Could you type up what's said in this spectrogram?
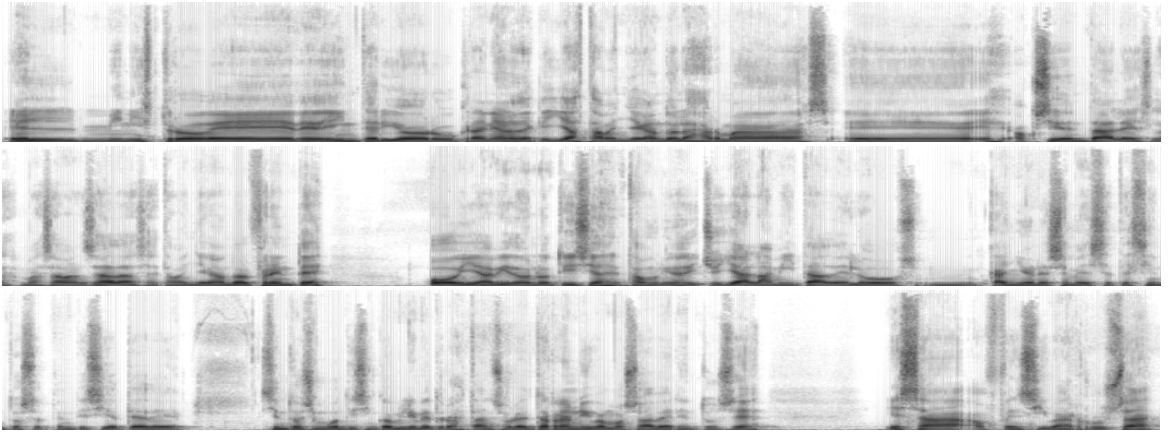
el ministro de, Interior ucraniano de que ya estaban llegando las armas eh, occidentales, las más avanzadas, estaban llegando al frente. Hoy ha habido noticias, Estados Unidos ha dicho ya la mitad de los mm, cañones M777 de 155 milímetros están sobre el terreno y vamos a ver entonces esa ofensiva rusa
